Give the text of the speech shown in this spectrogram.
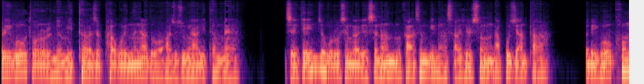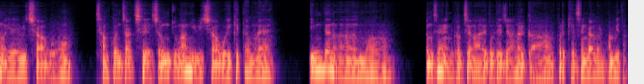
그리고 도로를 몇 미터 접하고 있느냐도 아주 중요하기 때문에 제 개인적으로 생각에서는 뭐 가성비나 사실상 나쁘지 않다. 그리고 코너에 위치하고 상권 자체의 정중앙에 위치하고 있기 때문에 임대는 뭐 평생 걱정 안 해도 되지 않을까 그렇게 생각을 합니다.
